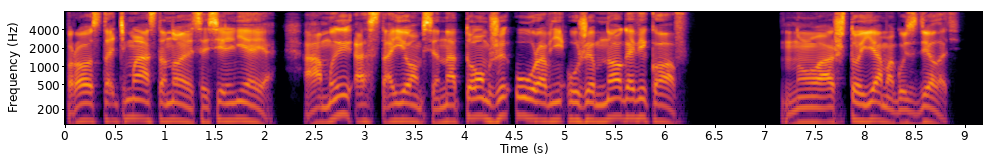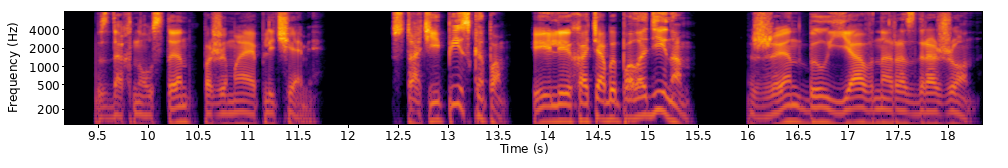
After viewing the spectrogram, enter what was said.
Просто тьма становится сильнее, а мы остаемся на том же уровне уже много веков. «Ну а что я могу сделать?» Вздохнул Стэн, пожимая плечами. «Стать епископом? Или хотя бы паладином?» Жен был явно раздражен,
